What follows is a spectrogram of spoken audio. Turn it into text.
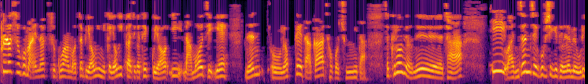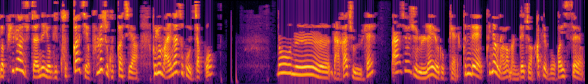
플러스 9, 마이너스 9 하면 어차피 0이니까 여기까지가 됐고요. 이 나머지 얘는 요 옆에다가 적어줍니다. 자, 그러면은, 자, 이 완전 제곱식이 되려면 우리가 필요한 숫자는 여기 9까지야. 플러스 9까지야. 그리고 마이너스 9 잡고 너는 나가줄래? 빠져줄래? 요렇게. 근데 그냥 나가면 안 되죠. 앞에 뭐가 있어요?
